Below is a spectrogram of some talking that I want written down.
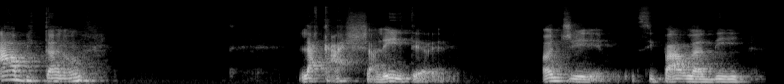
abitano la cascia, l'etere. Oggi si parla di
